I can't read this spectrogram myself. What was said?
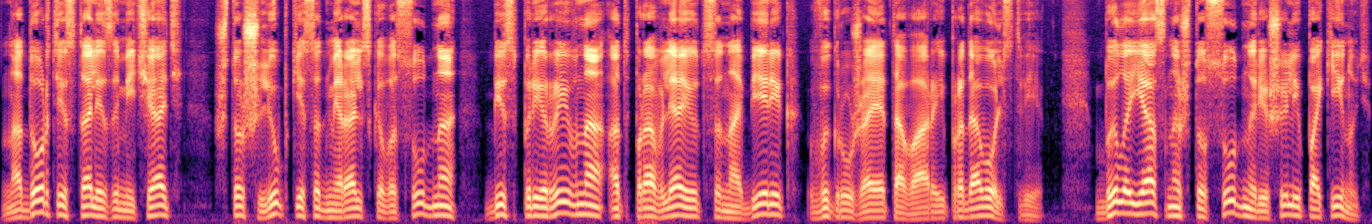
на Дорте стали замечать, что шлюпки с адмиральского судна беспрерывно отправляются на берег, выгружая товары и продовольствие. Было ясно, что судно решили покинуть.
